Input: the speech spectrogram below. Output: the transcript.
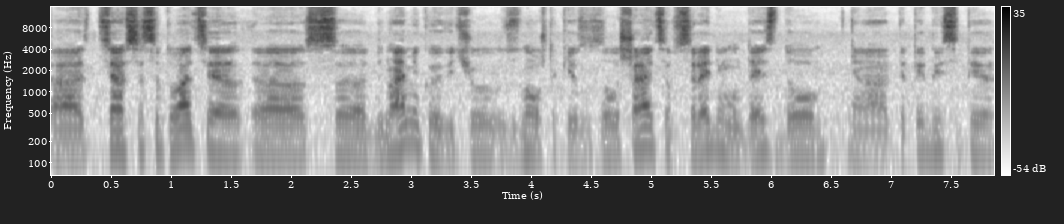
Е, Ця вся ситуація е, з динамікою відчу... знову ж таки залишається в середньому десь до е, 50-40%.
